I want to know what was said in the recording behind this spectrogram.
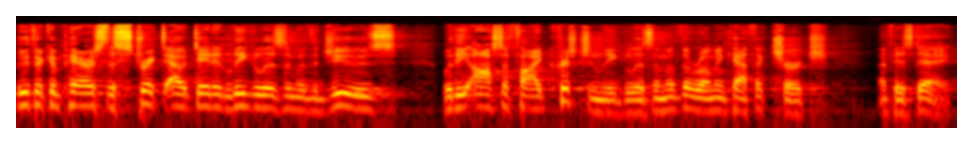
Luther compares the strict, outdated legalism of the Jews with the ossified Christian legalism of the Roman Catholic Church of his day.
